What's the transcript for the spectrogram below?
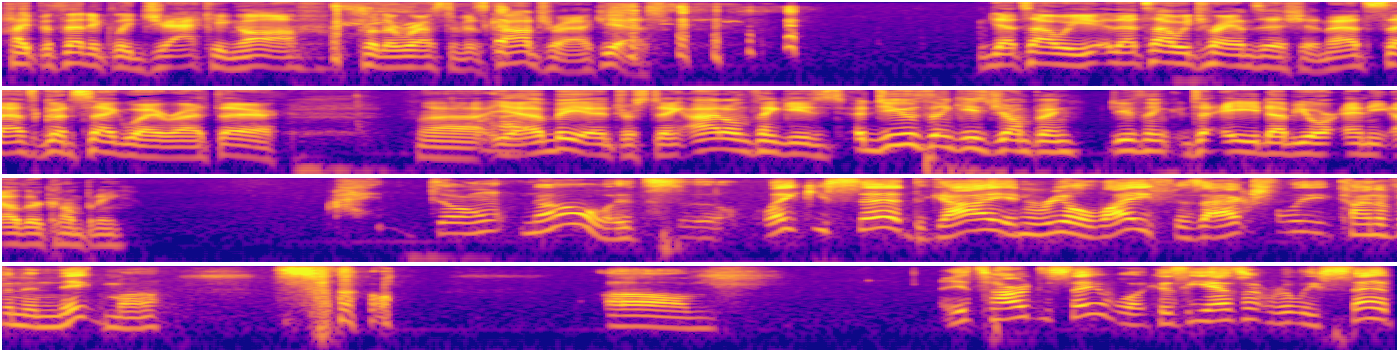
hypothetically jacking off for the rest of his contract. Yes. That's how we. That's how we transition. That's that's good segue right there. Uh, Yeah, it'd be interesting. I don't think he's. Do you think he's jumping? Do you think to AEW or any other company? I don't know. It's uh, like you said, the guy in real life is actually kind of an enigma. So, um, it's hard to say what because he hasn't really said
